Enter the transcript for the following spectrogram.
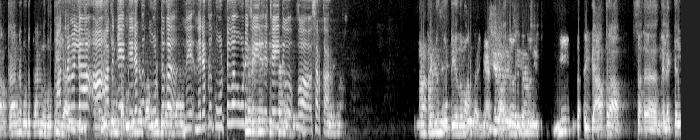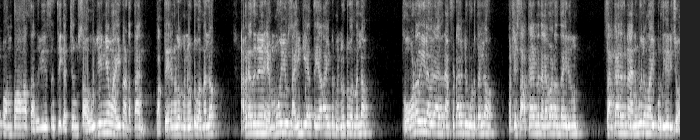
സർക്കാരിന് കൊടുക്കാൻ നിവൃത്തിയില്ല. അതിന്റെ നിരക്ക് കൂട്ടുക നിരക്ക് കൂട്ടുക കൂടി ചെയ്തു സർക്കാർ. കൂട്ടിയെന്ന് മാത്രമേ ഞാൻ പറഞ്ഞു വരുന്നത് ഈ യാത്ര നിലയ്ക്കൽ പമ്പ സർവീസ് തികച്ചും സൗജന്യമായി നടത്താൻ ഭക്തജനങ്ങൾ മുന്നോട്ട് വന്നല്ലോ. അവരതിന് എം ഒ യു സൈൻ ചെയ്യാൻ തയ്യാറായിട്ട് മുന്നോട്ട് വന്നല്ലോ. കോടതിയിൽ അവർ അതിന് അഫിഡാവിറ്റ് കൊടുത്തല്ലോ. പക്ഷെ സർക്കാരിന്റെ നിലപാട് എന്തായിരുന്നു? സർക്കാർ അതിന് അനുകൂലമായി പ്രതികരിച്ചോ?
